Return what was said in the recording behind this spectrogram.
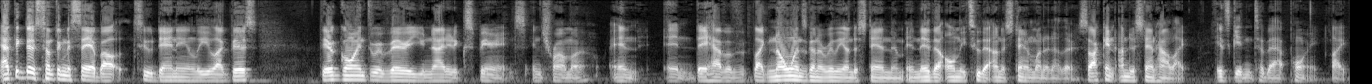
I think there's something to say about too Danny and Leigh. Like there's they're going through a very united experience in trauma and and they have a like no one's gonna really understand them and they're the only two that understand one another. So I can understand how like it's getting to that point, like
